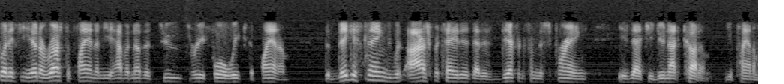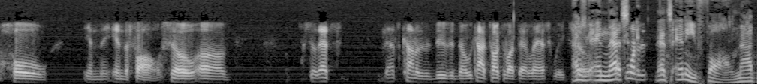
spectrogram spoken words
but if you're in a rush to plant them, you have another two, three, four weeks to plant them the biggest thing with Irish potatoes that is different from the spring is that you do not cut them. You plant them whole in the in the fall. So uh, so that's that's kind of the do's and don'ts. We kind of talked about that last week. So was, and that's that's, the, that's any fall, not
